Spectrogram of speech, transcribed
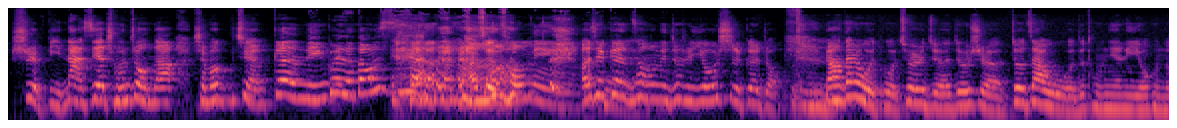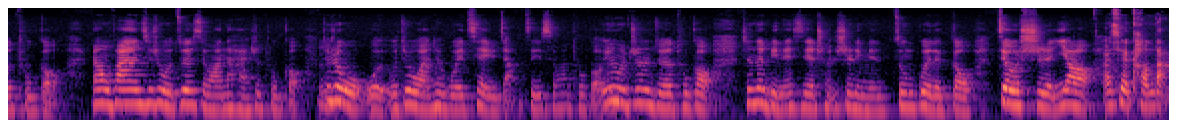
是比那些纯种的什么犬更名贵的东西，而且聪明，而且更聪明，就是优势各种。然后，但是我我确实觉得，就是就在我的童年里有很多土狗。然后我发现，其实我最喜欢的还是土狗，就是我我我就完全不会介意讲自己喜欢土狗，因为我真的觉得土狗真的比那些城市里面尊贵的狗就是要而且抗打，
